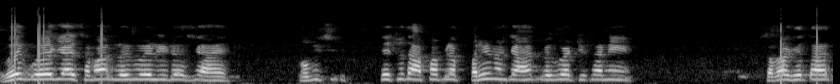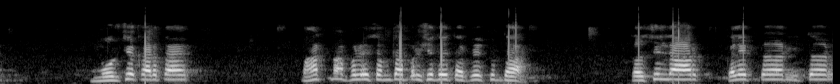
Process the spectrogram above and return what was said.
वेगवेगळे जे आहे समाज वेगवेगळे लिडर्स जे आहेत ओबीसी ते सुद्धा आपापल्या परिणाम जे आहेत वेगवेगळ्या ठिकाणी सभा घेतात मोर्चे काढतात. महात्मा फुले समता परिषदेतर्फे सुद्धा तहसीलदार कलेक्टर इतर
